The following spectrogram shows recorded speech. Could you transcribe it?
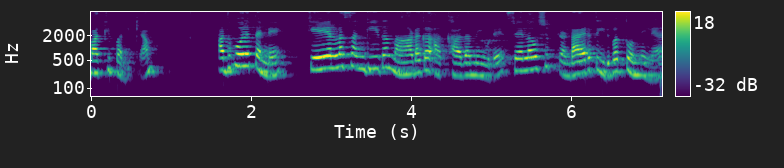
ബാക്കി പഠിക്കാം. അതുപോലെ തന്നെ കേരള സംഗീത നാടക അക്കാദമിയുടെ ഫെലോഷിപ്പ് രണ്ടായിരത്തി ഇരുപത്തൊന്നിന്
